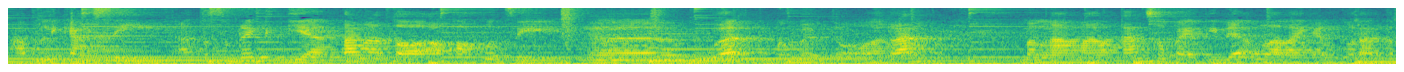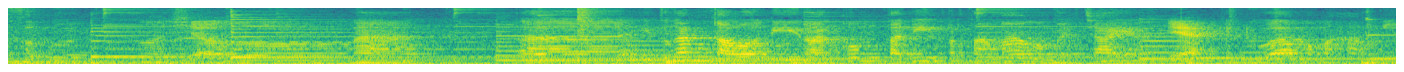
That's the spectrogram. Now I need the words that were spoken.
aplikasi atau sebenarnya kegiatan atau apa pun sih Hmm. eh, buat membantu orang mengamalkan supaya tidak melalaikan Quran tersebut. Masya Allah. Nah, eh, itu kan kalau dirangkum tadi pertama membaca ya, Iya. kedua memahami,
